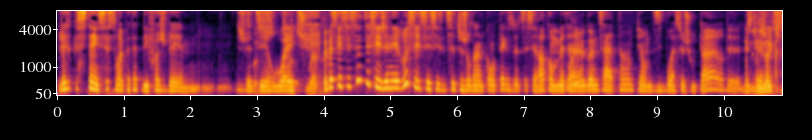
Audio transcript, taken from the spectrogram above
Puis là, si t'insistes, ouais, peut-être des fois je vais, hum, je vais Tu vas- dire tu ouais. vas te soumettre. Mais parce que c'est ça, tu sais, c'est généreux, c'est, c'est, c'est, c'est toujours dans le contexte de, tu sais, c'est rare qu'on me mette un gun sur la tempe puis on me dit bois ce shooter de, de C'est des gens qui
